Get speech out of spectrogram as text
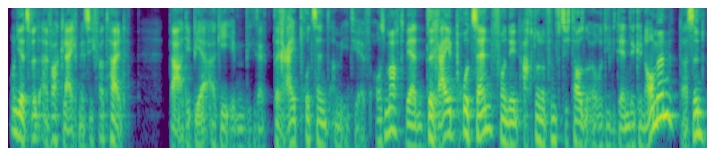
Und jetzt wird einfach gleichmäßig verteilt. Da die Bär AG eben, wie gesagt, 3% am ETF ausmacht, werden 3% von den 850.000 Euro Dividende genommen. Das sind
